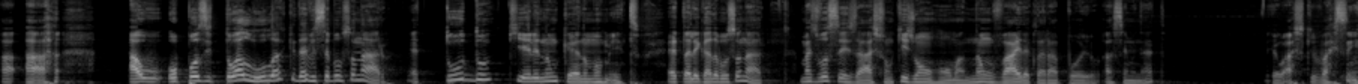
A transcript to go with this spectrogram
a, a, ao opositor a Lula, que deve ser Bolsonaro. É tudo que ele não quer no momento. É estar tá ligado a Bolsonaro. Mas vocês acham que João Roma não vai declarar apoio a Semineto? Eu acho que vai sim.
